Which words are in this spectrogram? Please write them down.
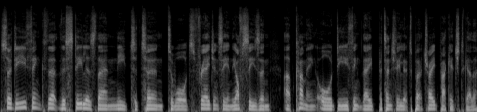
So, do you think that the Steelers then need to turn towards free agency in the off season upcoming, or do you think they potentially look to put a trade package together?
